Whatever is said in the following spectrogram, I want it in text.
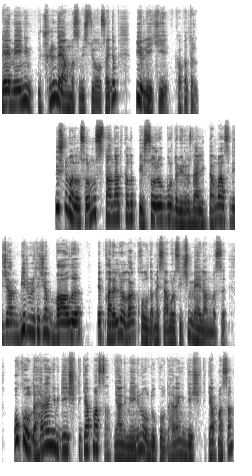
L, M'nin üçünün de yanmasını istiyor olsaydım 1 ile 2'yi kapatırdım. 3 numaralı sorumuz standart kalıp bir soru. Burada bir özellikten bahsedeceğim. Bir üreticiye bağlı ve paralel olan kolda mesela burası için M lambası. O kolda herhangi bir değişiklik yapmazsan yani M'nin olduğu kolda herhangi bir değişiklik yapmazsan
